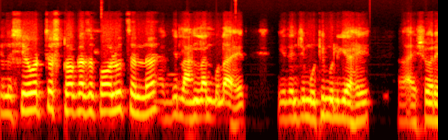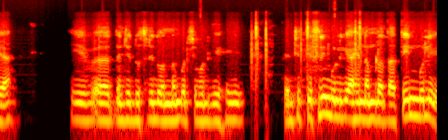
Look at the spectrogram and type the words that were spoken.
त्यानं शेवटचं स्टॉकाचं पाऊल उचललं. अगदी लहान लहान मुलं आहेत. ही त्यांची मोठी मुलगी आहे ऐश्वर्या. ही त्यांची दुसरी दोन नंबरची मुलगी ही त्यांची तिसरी मुलगी आहे नम्रता तीन मुली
